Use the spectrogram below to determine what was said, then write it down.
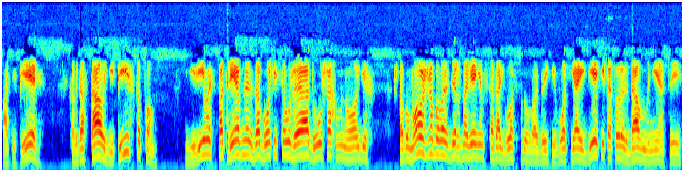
А теперь, когда стал епископом, явилась потребность заботиться уже о душах многих, чтобы можно было с дерзновением сказать Господу Владыке, «Вот я и дети, которых дал мне Ты».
